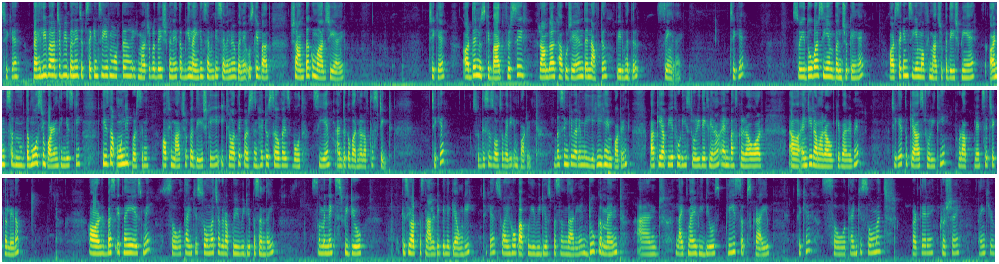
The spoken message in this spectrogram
ठीक है? पहली बार जब ये बने, जब second CM of the Himachal Pradesh बने, तब ये 1977 में बने। उसके बाद शांता कुमार जी आए। ठीक है? और देन उसके बाद फिर से रामलाल ठाकुर जी आए and then after Virbhadra Singh आए। ठीक है? सो ये दो बार सीएम बन चुके हैं। और second CM of Himachal Pradesh भी हैं। एंड सब the most important thing is की he is the only person of Himachal Pradesh के ये इकलौते पर्सन है to serve as both CM and the governor of the state ठीक है? So this is also very important बस इनके बारे में यही है इंपॉर्टेंट बाकी आप ये थोड़ी स्टोरी देख लेना एन भास्कर राव और एन टी रामा राव के बारे में। ठीक है? तो क्या स्टोरी थी? थोड़ा आप नेट से चेक कर लेना। और बस इतना ही है इसमें। So thank you so much अगर आपको ये वीडियो पसंद आई। सो मैं नेक्स्ट वीडियो किसी और पर्सनालिटी पे लेके आऊँगी, ठीक है? सो आई होप आपको ये वीडियोस पसंद आ रही हैं। Do comment and like my videos please subscribe ठीक है? So thank you so much पढ़ते रहें, खुश रहें. Thank you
